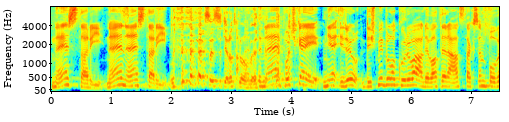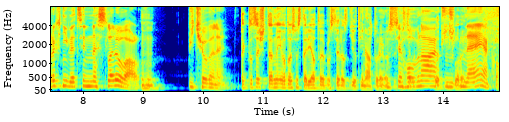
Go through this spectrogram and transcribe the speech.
Ne starý, ne, ne starý. jsem se tě dotknul, by. Ne, počkej, mě, když mi bylo kurva 19, tak jsem povrchní věci nesledoval. Mhm. Mm-hmm. Píčoviny. Tak to seš ten, o tom jsme starý, a to je prostě rozdíl té nátury. No. Jsi Prostě hovna, Lepší člověk. ne jako.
